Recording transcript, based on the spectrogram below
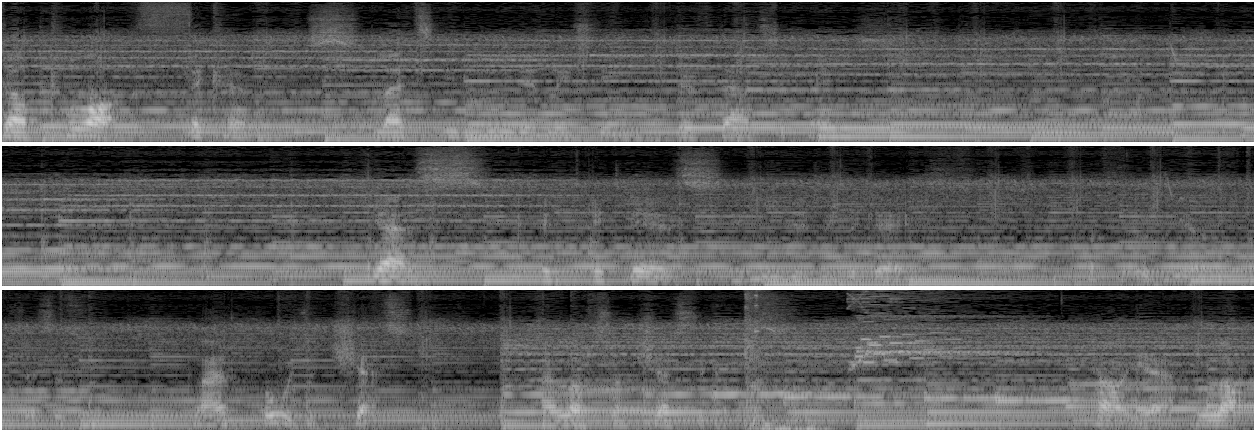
The plot thickens. Let's immediately see that's the case. Yes, it, it is immediately the case. What's this here? This is. Oh, it's a chest. I love some chesticles. Hell yeah, luck.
